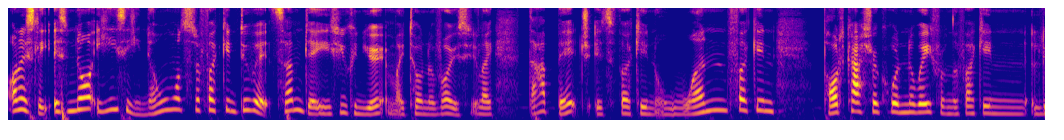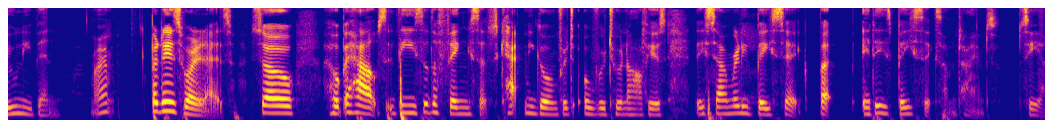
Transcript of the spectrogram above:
Honestly it's not easy. No one wants to fucking do it. Some days you can hear it in my tone of voice. You're like that bitch is fucking one fucking podcast recording away from the fucking loony bin, right? But it is what it is. So I hope it helps. These are the things that's kept me going for over two and a half years. They sound really basic, but it is basic sometimes. See ya.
